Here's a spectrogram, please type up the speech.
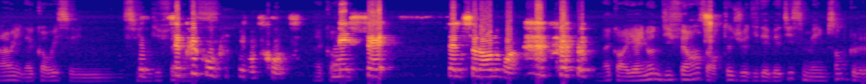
Ah oui, d'accord, oui, c'est une, une, différence. C'est plus compliqué en France, mais c'est le seul endroit. d'accord, il y a une autre différence, alors peut-être je dis des bêtises, mais il me semble que le,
